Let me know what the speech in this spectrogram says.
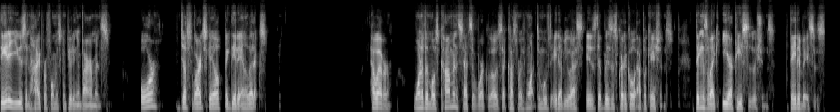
Data used in high performance computing environments, or just large scale big data analytics. However, one of the most common sets of workloads that customers want to move to AWS is their business critical applications, things like ERP solutions, databases,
